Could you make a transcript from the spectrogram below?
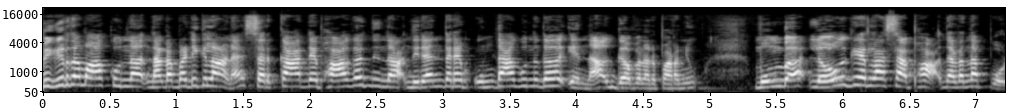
വികൃതമാക്കുന്ന നടപടികളാണ് സർക്കാരിന്റെ ഭാഗത്ത് നിന്ന് നിരന്തരം ഉണ്ടാകുന്നത് എന്ന് ഗവർണർ പറഞ്ഞു. മുമ്പ് ലോക കേരള സഭ നടന്നപ്പോൾ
